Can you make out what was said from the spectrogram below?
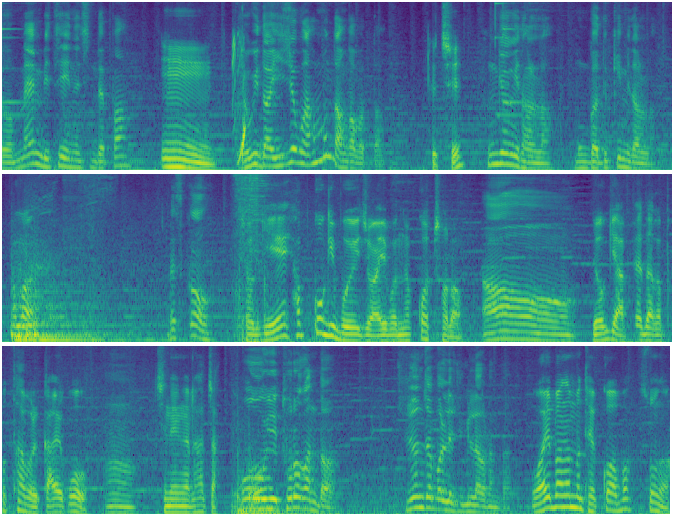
여, 맨 밑에 있는 침대방? 음, 여기 나 이 지역은 한 번도 안 가봤다. 그치? 풍경이 달라. 뭔가 느낌이 달라. 한번 let's go. 저기에 협곡이 보이죠 wyvern 협곡처럼. 아, 어, 여기 앞에다가 포탑을 깔고 어. 진행을 하자. 오, 얘 돌아간다. 주전자 벌레 죽일라 그런다. wyvern 한번 데리고 와봐, 쏘나.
